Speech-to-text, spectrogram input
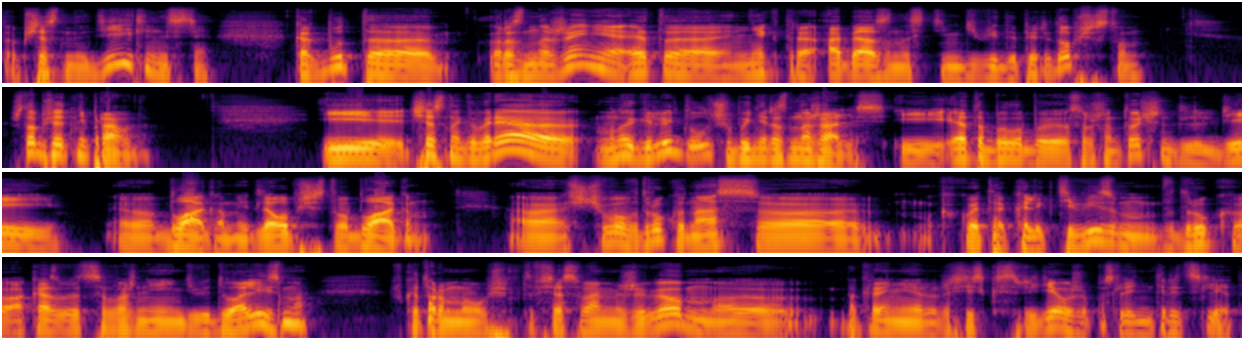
общественной деятельности, как будто размножение — это некоторая обязанность индивида перед обществом, что вообще-то неправда. И, честно говоря, многие люди лучше бы не размножались, и это было бы совершенно точно для людей э, благом и для общества благом. Э, с чего вдруг у нас э, какой-то коллективизм вдруг оказывается важнее индивидуализма, в котором мы, в общем-то, все с вами живем, по крайней мере, в российской среде уже последние 30 лет.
